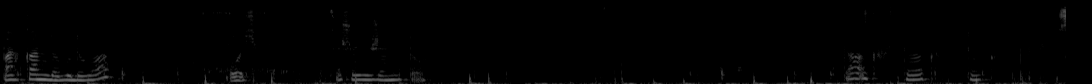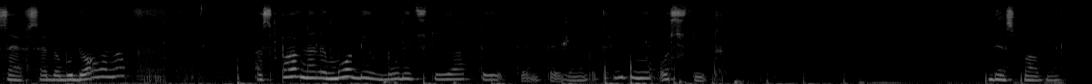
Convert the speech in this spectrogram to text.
Паркан добудував. Ой, це щось вже не то. Так, так, так. Все, все добудовано. А спавнери мобів будуть стояти. ТНТ вже не потрібні. Ось тут. Де спавнер?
